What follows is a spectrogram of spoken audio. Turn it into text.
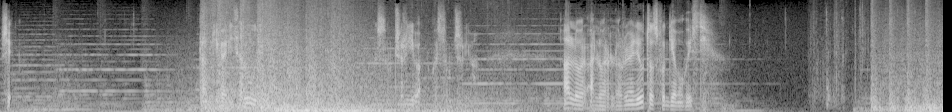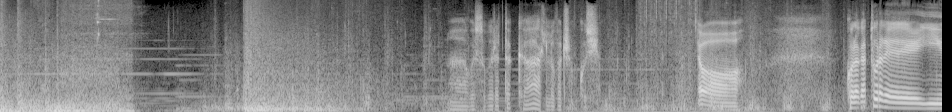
Sì. Tanti cari saluti. Questo non ci arriva, questo non ci arriva. Allora, allora, allora, prima di tutto sfondiamo questi. Attaccarlo, facciamo così. Oh! Con la cattura degli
